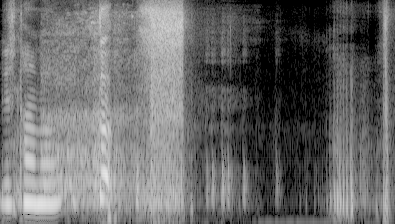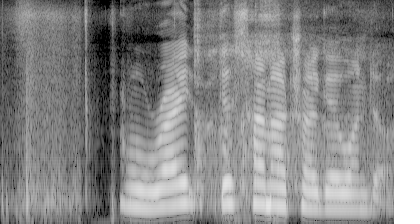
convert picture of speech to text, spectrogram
This time I go. Alright, this time I'll try to go under.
